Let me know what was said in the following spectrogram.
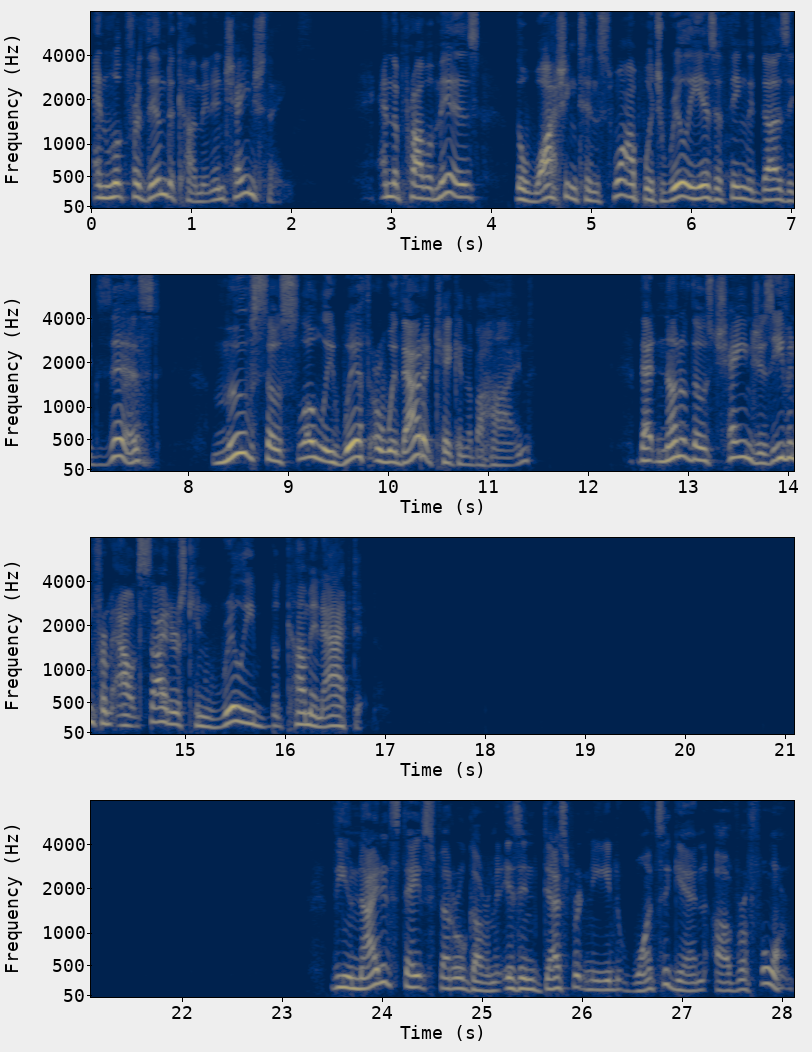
and look for them to come in and change things. And the problem is the Washington swamp, which really is a thing that does exist, moves so slowly with or without a kick in the behind that none of those changes, even from outsiders, can really become enacted. The United States federal government is in desperate need, once again, of reform.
